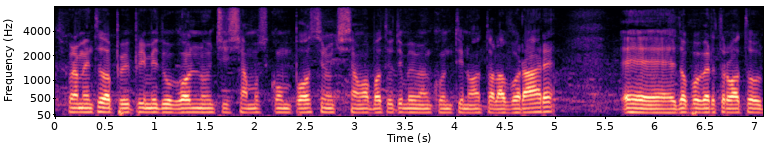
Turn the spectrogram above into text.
Sicuramente dopo i primi due gol non ci siamo scomposti, non ci siamo abbattuti ma abbiamo continuato a lavorare e dopo aver trovato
